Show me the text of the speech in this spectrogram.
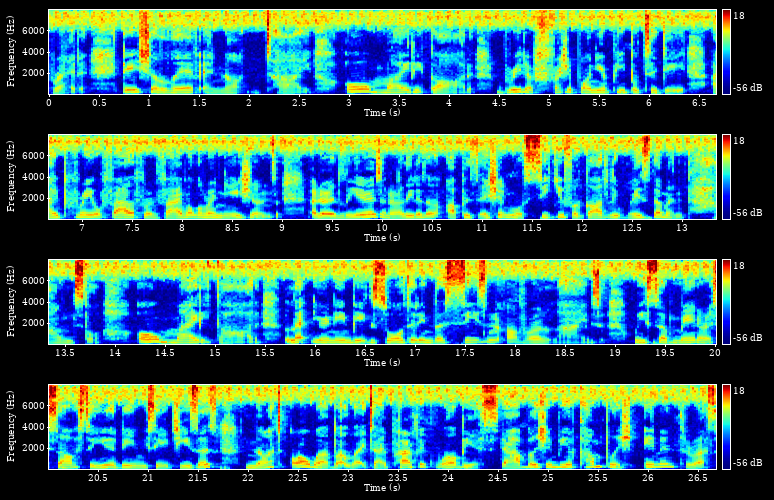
bread. They shall live and not die. Almighty God, breathe afresh upon your people today. I pray, O oh Father, for revival of our nations, and our leaders and our leaders of opposition will seek you for godly wisdom and counsel. Almighty God, let your name be exalted in the season of our lives. We submit ourselves to you today and we say, Jesus, not our will, but let thy perfect will be established and be accomplished in and through us.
